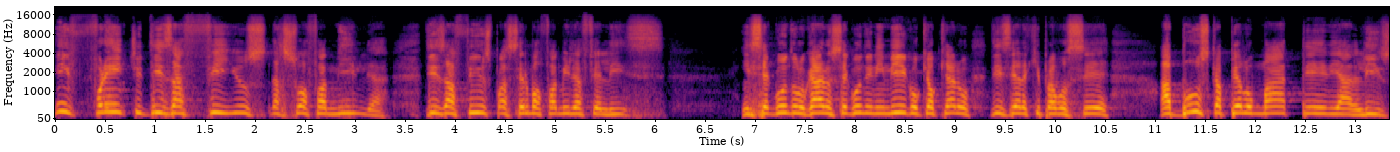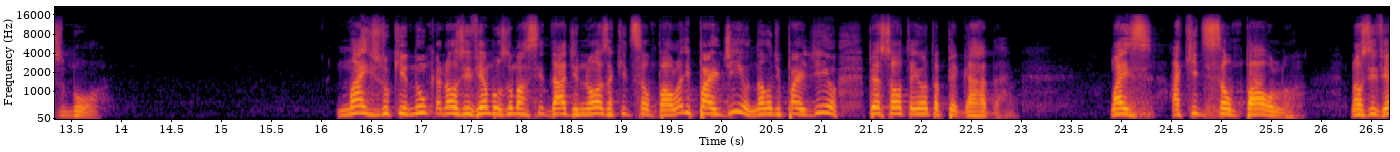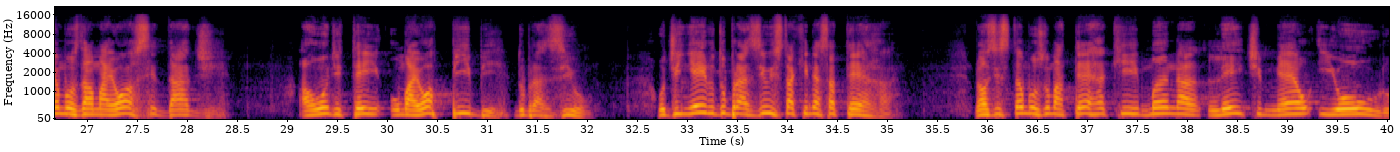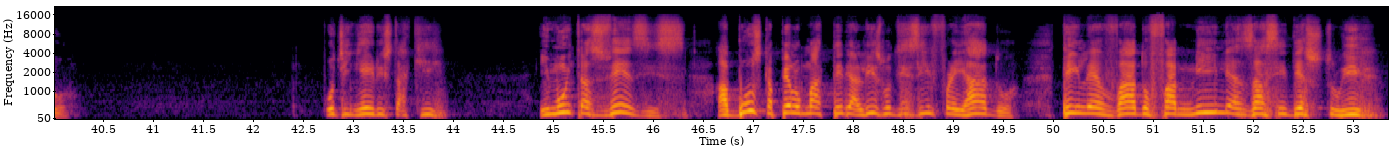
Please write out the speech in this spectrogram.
Enfrente desafios da sua família, desafios para ser uma família feliz. Em segundo lugar, o segundo inimigo que eu quero dizer aqui para você, a busca pelo materialismo. Mais do que nunca nós vivemos numa cidade, nós aqui de São Paulo, lá de Pardinho, não, de Pardinho o pessoal tem outra pegada. Mas aqui de São Paulo, nós vivemos na maior cidade aonde tem o maior PIB do Brasil. O dinheiro do Brasil está aqui nessa terra. Nós estamos numa terra que mana leite, mel e ouro. O dinheiro está aqui. E muitas vezes a busca pelo materialismo desenfreado tem levado famílias a se destruir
